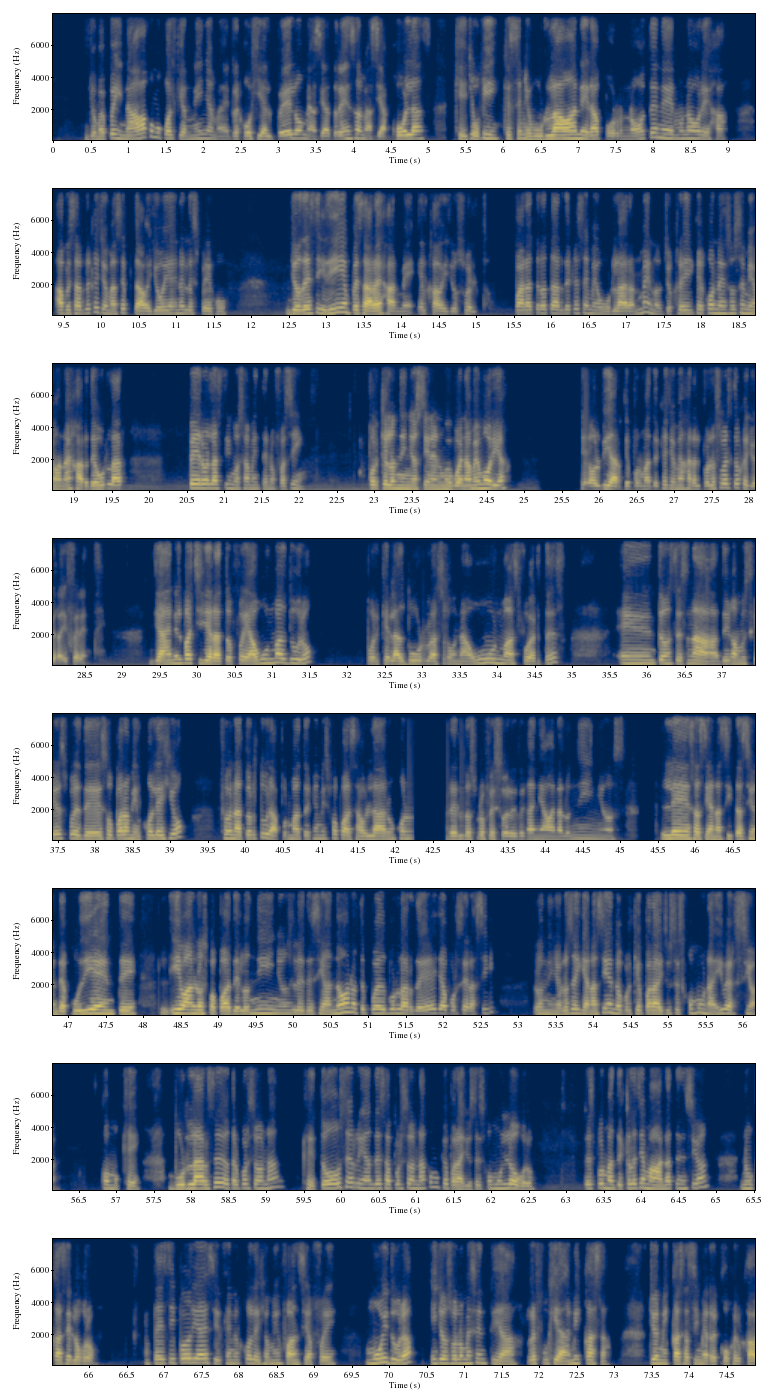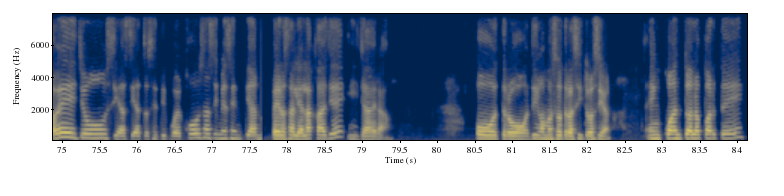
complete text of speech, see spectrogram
Yo me peinaba como cualquier niña, me recogía el pelo, me hacía trenzas, me hacía colas, que yo vi que se me burlaban era por no tener una oreja, a pesar de que yo me aceptaba yo veía en el espejo, yo decidí empezar a dejarme el cabello suelto para tratar de que se me burlaran menos. Yo creí que con eso se me iban a dejar de burlar, pero lastimosamente no fue así, porque los niños tienen muy buena memoria y olvidar que por más de que yo me dejara el pelo suelto, que yo era diferente. Ya en el bachillerato fue aún más duro porque las burlas son aún más fuertes. Entonces, nada, digamos que después de eso, para mí el colegio fue una tortura, por más de que mis papás hablaron con los profesores, regañaban a los niños, les hacían la citación de acudiente, iban los papás de los niños, les decían, no, no te puedes burlar de ella por ser así. Los niños lo seguían haciendo porque para ellos es como una diversión, como que burlarse de otra persona, que todos se rían de esa persona, como que para ellos es como un logro. Entonces, por más de que les llamaban la atención, nunca se logró. Entonces, sí podría decir que en el colegio mi infancia fue muy dura y yo solo me sentía refugiada en mi casa. Yo en mi casa sí me recojo el cabello, sí hacía todo ese tipo de cosas, y me sentía, pero salía a la calle y ya era otro, digamos, otra situación. En cuanto a la parte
